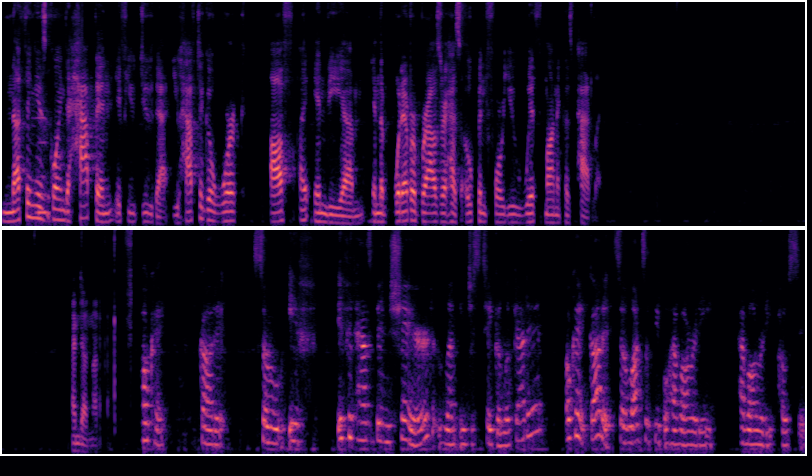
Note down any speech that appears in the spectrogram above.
Nothing is mm. going to happen if you do that. You have to go work off uh, in the um, in the whatever browser has opened for you with Monica's Padlet. I'm done, Monica. Okay, got it. So if if it has been shared, let me just take a look at it. Okay, got it. So lots of people have already have already posted.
